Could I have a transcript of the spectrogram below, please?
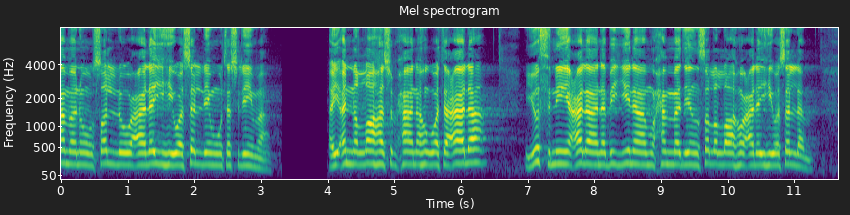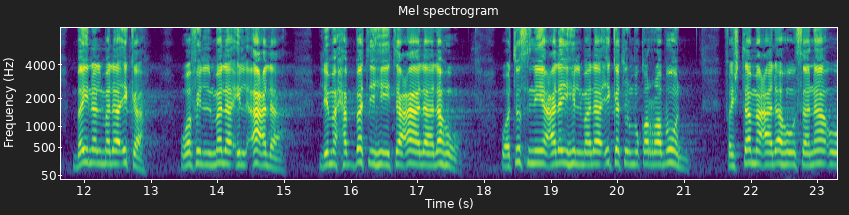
آمنوا صلوا عليه وسلموا تسليما. أي أن الله سبحانه وتعالى يثني على نبينا محمد صلى الله عليه وسلم بين الملائكة وفي الملأ الأعلى لمحبته تعالى له وتثني عليه الملائكة المقربون فاجتمع له ثناء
